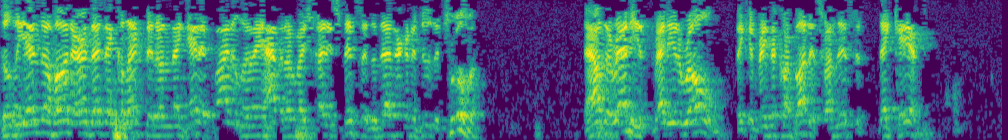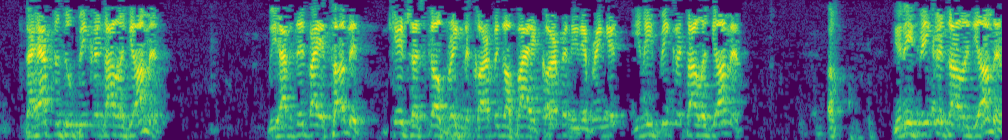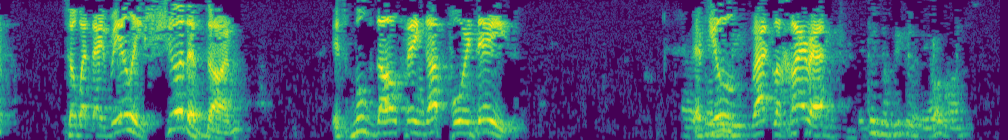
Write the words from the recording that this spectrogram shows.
till the end of honor, then they collect it, and they get it finally, they have it on my Shkadish Nissen, and then they're going to do the Truma. Now they're ready, ready to roll. They can bring the carbonis from this. They can't. They have to do Bikr Dalad Yamin. We have to do by a Tamid. You can't just go bring the carbon, go buy a carbon, and you bring it. You need Bikr Dalad Yamin. Oh, you need Bikr Dalad Yamin. So what they really should have done is move the whole thing up four days. If you, right, Lachaira,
